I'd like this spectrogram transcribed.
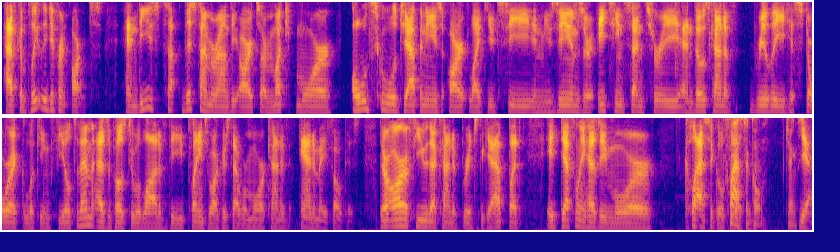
have completely different arts. And these t- this time around, the arts are much more old school Japanese art, like you'd see in museums or 18th century, and those kind of really historic looking feel to them, as opposed to a lot of the Planeswalkers that were more kind of anime focused. There are a few that kind of bridge the gap, but it definitely has a more classical classical Jinx. Yeah.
